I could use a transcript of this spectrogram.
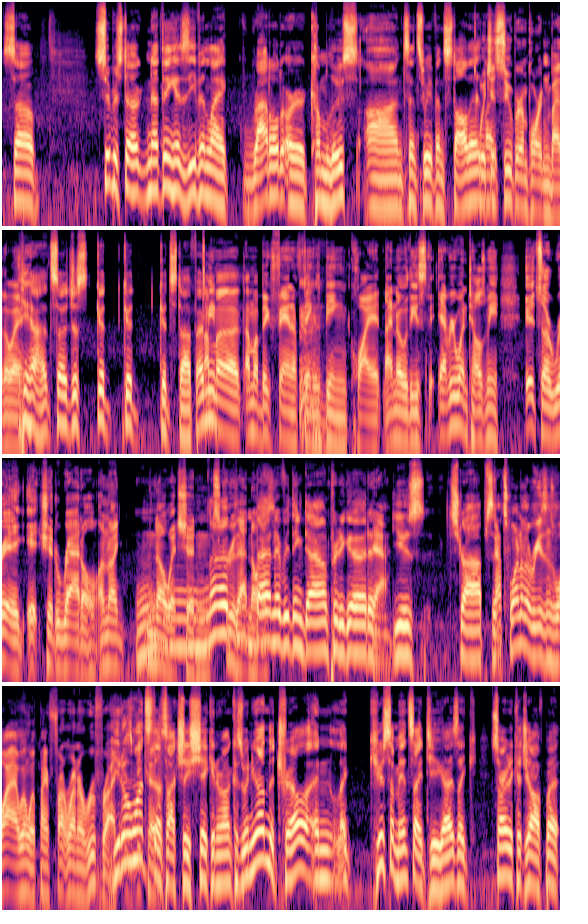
So super stoked. Nothing has even like rattled or come loose on since we've installed it. which Like, is super important, by the way. yeah. So just good, good, good stuff. I mean, I'm a I'm a big fan of things being quiet. I know these. Everyone tells me it's a rig. It should rattle. I'm like, no, it shouldn't. Mm, no, Screw that noise. Batten everything down pretty good and Yeah. use straps. And That's one of the reasons why I went with my front runner roof rack. you don't want stuff actually shaking around because when you're on the trail and like here's some insight to you guys. Like, sorry to cut you off, but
